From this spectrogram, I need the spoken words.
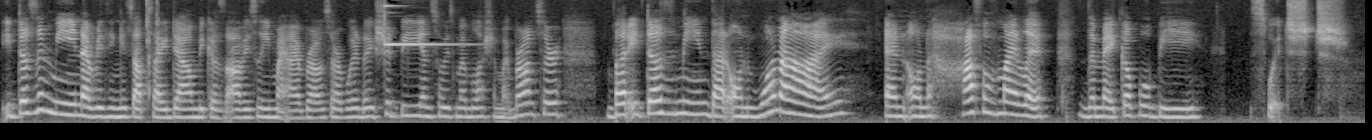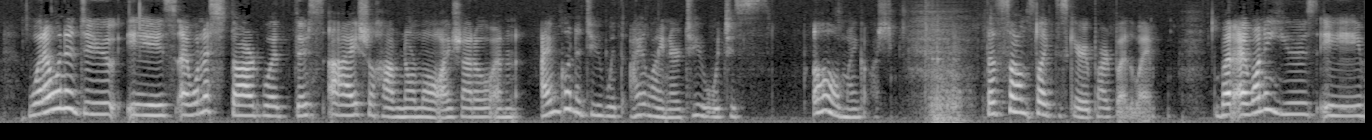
it doesn't mean everything is upside down because obviously my eyebrows are where they should be and so is my blush and my bronzer. But it does mean that on one eye and on half of my lip, the makeup will be switched. What I want to do is I want to start with this eye she'll have normal eyeshadow and I'm going to do with eyeliner too, which is, oh my gosh. That sounds like the scary part by the way but I want to use a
